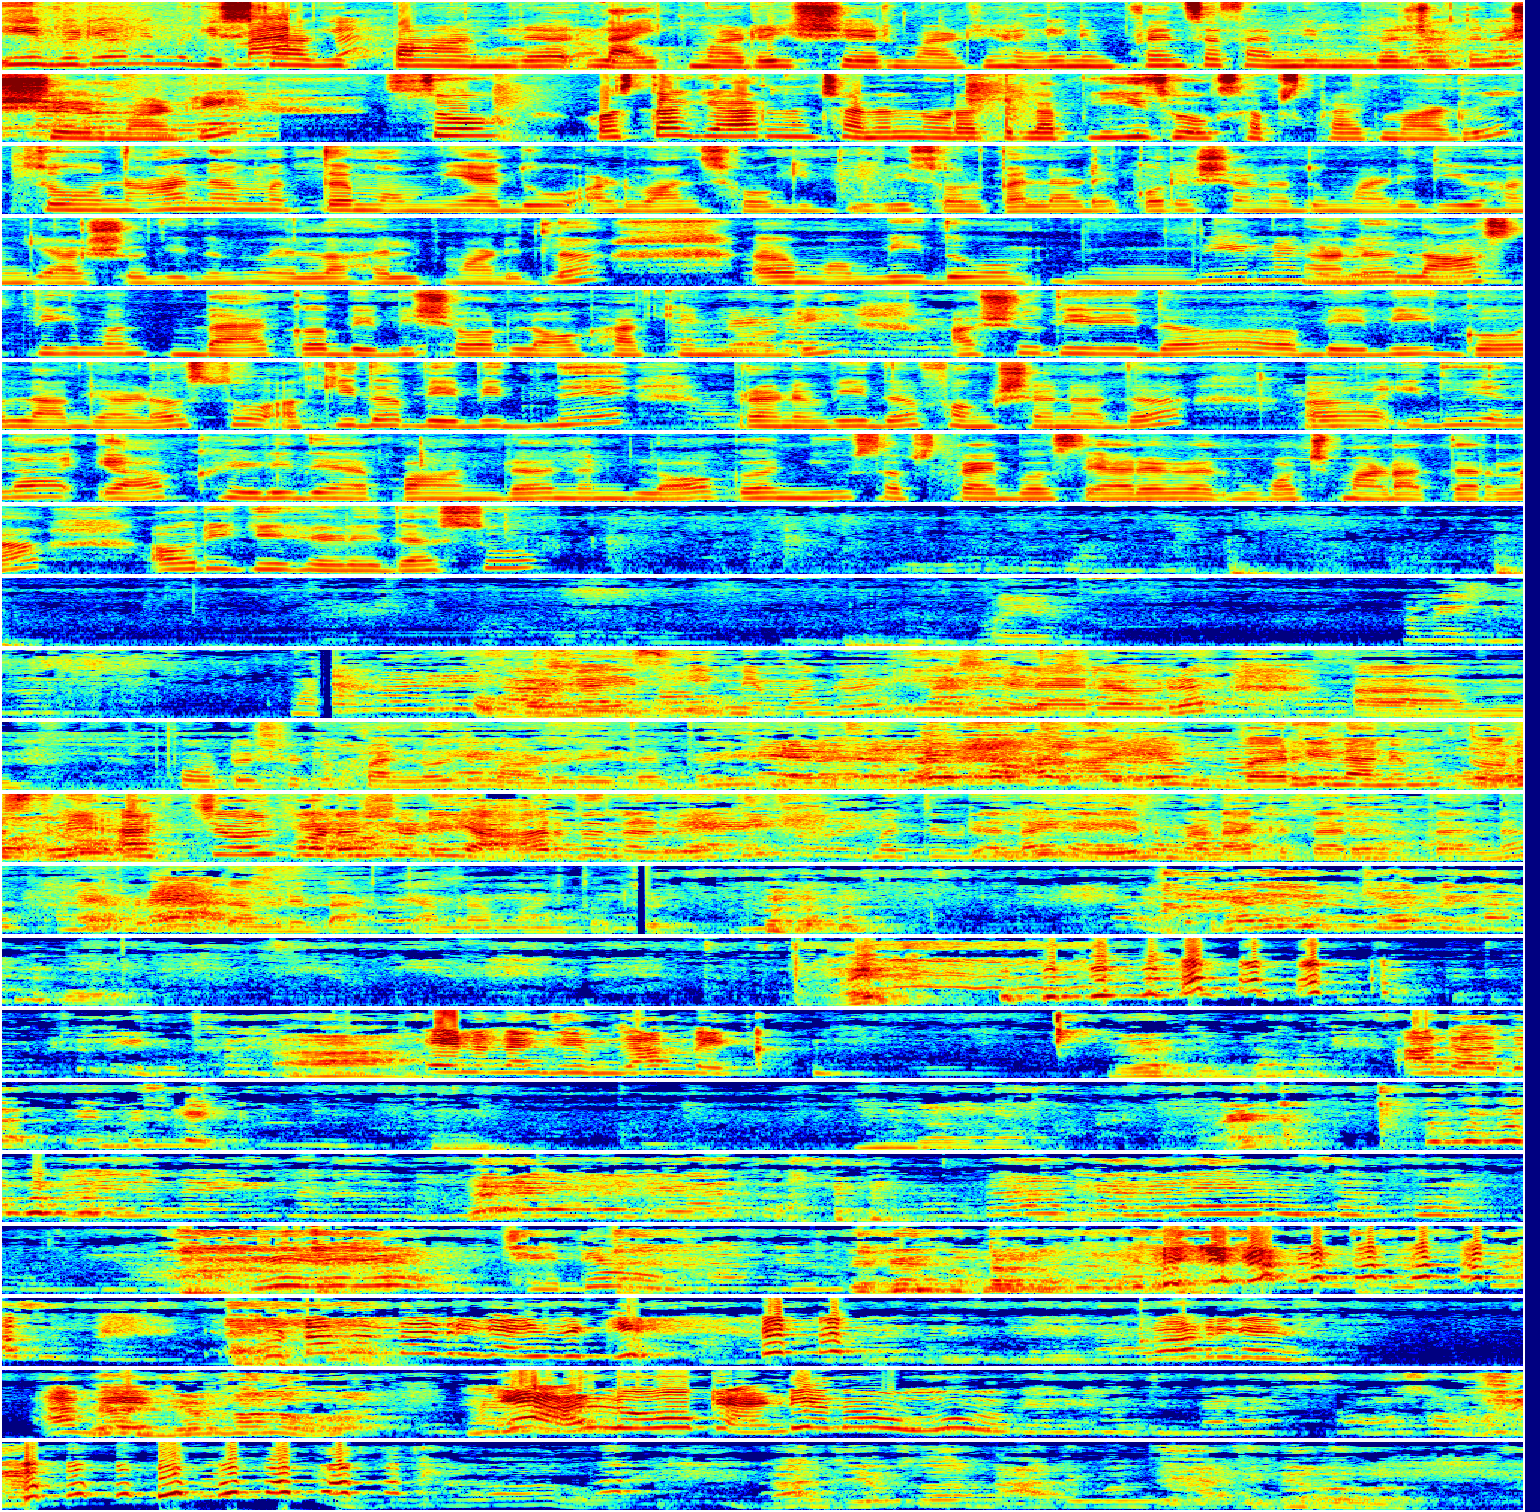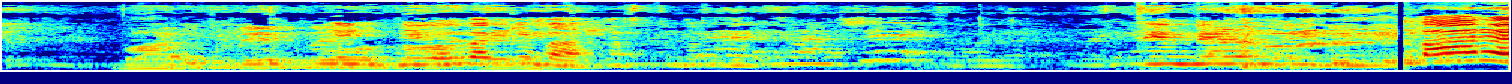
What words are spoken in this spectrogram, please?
ಈ ವಿಡಿಯೋ ನಿಮಗೆ ಇಷ್ಟ ಆಗಿಪ್ಪ ಅಂದ್ರೆ ಲೈಕ್ ಮಾಡಿರಿ ಶೇರ್ ಮಾಡಿರಿ. ಹಾಗೆ ನಿಮ್ಮ ಫ್ರೆಂಡ್ಸ್ ಫ್ಯಾಮಿಲಿ ಮೆಂಬರ್ ಜೊತೆನೂ ಶೇರ್ ಮಾಡಿರಿ. ಸೊ ಹೊಸದಾಗಿ ಯಾರು ನನ್ನ ಚಾನಲ್ ನೋಡತ್ತಿಲ್ಲ ಪ್ಲೀಸ್ ಹೋಗಿ ಸಬ್ಸ್ಕ್ರೈಬ್ ಮಾಡ್ರಿ. ಸೊ ನಾನು ಮತ್ತು ಮಮ್ಮಿ ಅದು ಅಡ್ವಾನ್ಸ್ ಹೋಗಿದ್ದೀವಿ. ಸ್ವಲ್ಪ ಎಲ್ಲ ಡೆಕೋರೇಷನ್ ಅದು ಮಾಡಿದ್ದೀವಿ ಹಾಗೆ ಅಶ್ವದಿದನು ಎಲ್ಲ ಹೆಲ್ಪ್ ಮಾಡಿದ್ಲ. ಮಮ್ಮಿದು ನಾನು last three month back baby shower log ಹಾಕಿ ನೋಡ್ರಿ. ಅಶ್ವದಿದ ಬೇಬಿ ಗರ್ಲ್ ಆಗ್ಯಾಳ. ಸೊ ಅಕ್ಕಿದ ಬೇಬಿದ್ನೇ ಪ್ರಣವಿದ ಫಂಕ್ಷನ್ ಅದ. ಇದು ಎಲ್ಲ ಯಾಕೆ ಹೇಳಿದೆ ಅಪ್ಪ ಅಂದ್ರೆ ನನ್ನ ಬ್ಲಾಗ್ ನ್ಯೂ ಸಬ್ಸ್ಕ್ರೈಬರ್ಸ್ ಯಾರ್ಯಾರು ವಾಚ್ ಮಾಡತ್ತಾರಲ್ಲ, ಅವರಿಗೆ ಹೇಳಿದೆ. ಸೊ ಓಕೆ ಗೈಸ್ ಈಗ ನಿಮಗೆ ಏನು ಹೇಳ್ಯಾರ ಅವ್ರ ಫೋಟೋಶೂಟ್ ಅನ್ನೋದು ಮಾಡೋದೈತೆ ಅಂತ ಹೇಳ್ಯಾರಲ್ಲ ಆದರೆ ಬರ್ರಿ ನಾನು ನಿಮಗೆ ತೋರಿಸ್ತೀನಿ ಆ್ಯಕ್ಚುಯಲ್ ಫೋಟೋಶೂಟ್ ಯಾರ್ದು ನಡೆದೈತಿ ಮತ್ತು ಇವರೆಲ್ಲ ಏನು ಮಾಡಾಕತ್ತಾರ ಅಂತ ಅಂದ ದಮ್ರಿ ಬ್ಯಾಕ್ ಕ್ಯಾಮ್ರಾ ಮಾಡಿ ತೋರಿಸ್ತೀನಿ ರೈಟ್ ಆ ಏ ನನಗ್ ಜಿಮ್ ಜಾಮ್ ಬೇಕು ಇದೇ ಜಿಮ್ ಜಾಮ ಅದ ಅದ ಇದ್ ಬಿಸ್ಕೆಟ್ ಹ್ಮ್ ರೈಟ್ ನೋಡ್ರಿ ಗೈಸ್ ಜಿಮ್ ಸಾಲು ಏ ಅಲ್ಲೂ ಕ್ಯಾಂಡಿ ಅದಾವು ನಾ ಜಿಮ್ ಸಾಲ್ ನಾ ತಿಕ್ಕೊಂತ ಬಾರಿ ಬ್ರೇಕ್ ಬಾರ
